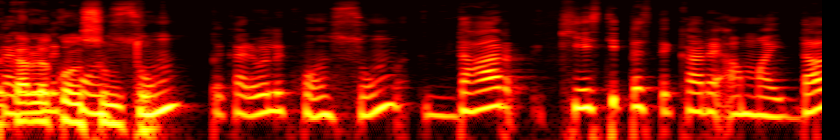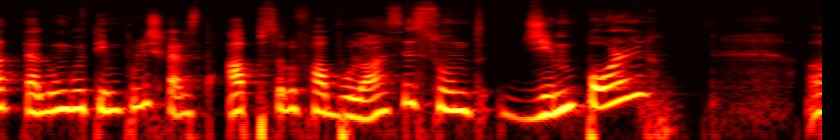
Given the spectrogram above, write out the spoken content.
Pe care le consum consum, pe care eu le consum, dar chestii peste care am mai dat de-a lungul timpului și care sunt absolut fabuloase sunt gym porn. Uh,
